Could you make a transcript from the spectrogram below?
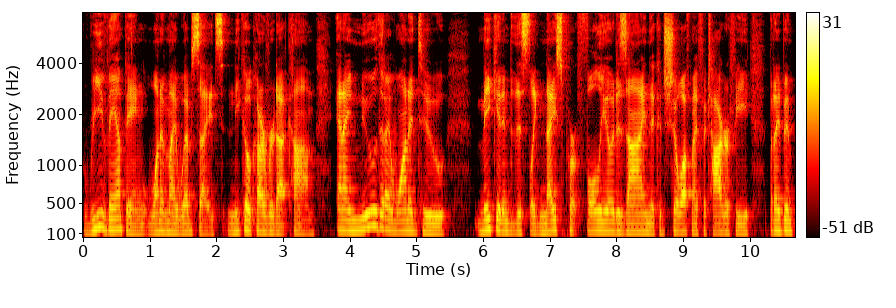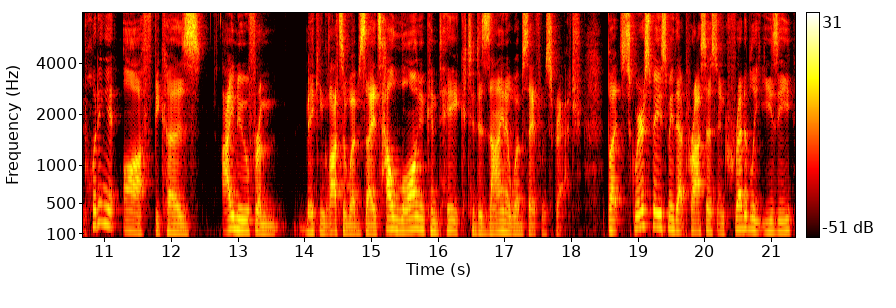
revamping one of my websites, nicocarver.com, and I knew that I wanted to make it into this like nice portfolio design that could show off my photography, but I'd been putting it off because I knew from making lots of websites how long it can take to design a website from scratch. But Squarespace made that process incredibly easy.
